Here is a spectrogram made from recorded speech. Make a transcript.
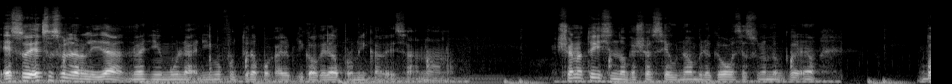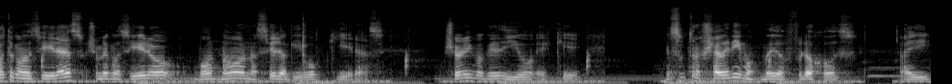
eso, eso es una realidad, no es ninguna, ningún futuro apocalíptico creado por mi cabeza, no, no. Yo no estoy diciendo que yo sea un hombre o que vos seas un hombre, no. Vos te considerás, yo me considero, vos no, no sé lo que vos quieras. Yo lo único que digo es que nosotros ya venimos medio flojos ahí,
